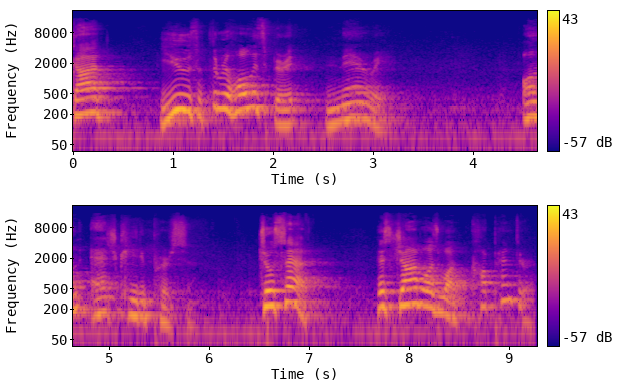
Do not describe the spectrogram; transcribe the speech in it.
God used through the Holy Spirit, Mary, uneducated person. Joseph, his job was what? Carpenter.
